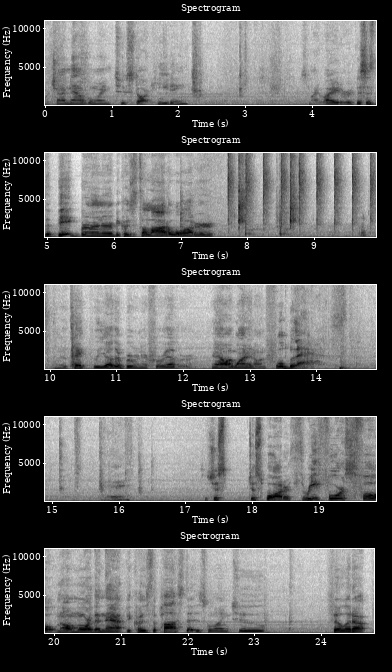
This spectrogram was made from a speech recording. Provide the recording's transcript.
which I'm now going to start heating. It's my lighter. This is the big burner because it's a lot of water. And it'll take the other burner forever. Now I want it on full blast. Okay. So it's just just water, three-fourths full, no more than that because the pasta is going to fill it up.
